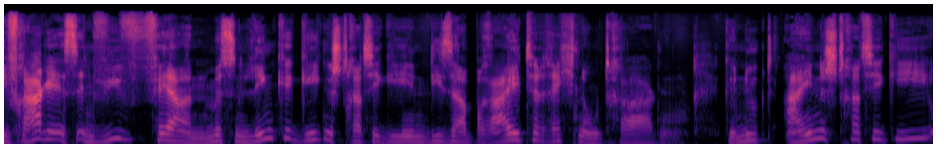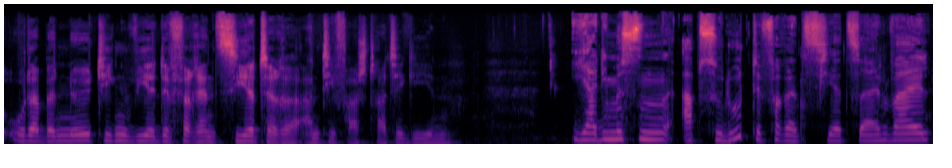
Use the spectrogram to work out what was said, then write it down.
Die Frage ist, inwiefern müssen linke Gegenstrategien dieser Breite Rechnung tragen? Genügt eine Strategie oder benötigen wir differenziertere Antifa-Strategien? Ja, die müssen absolut differenziert sein, weil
